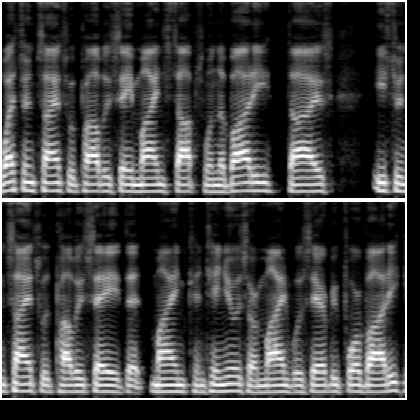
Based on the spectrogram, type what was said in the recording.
Western science would probably say mind stops when the body dies. Eastern science would probably say that mind continues or mind was there before body.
